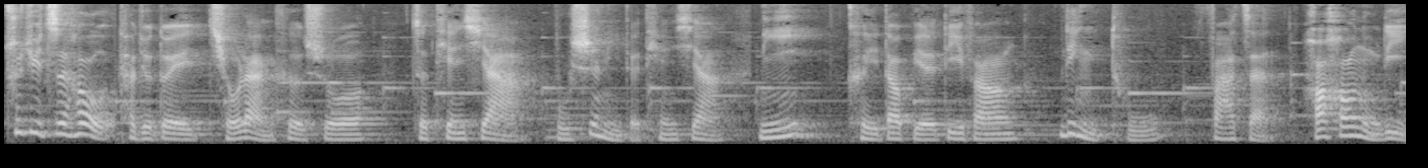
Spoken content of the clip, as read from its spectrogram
出去之后，他就对虬髯客说：“这天下不是你的天下，你可以到别的地方另图发展。”好好努力，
